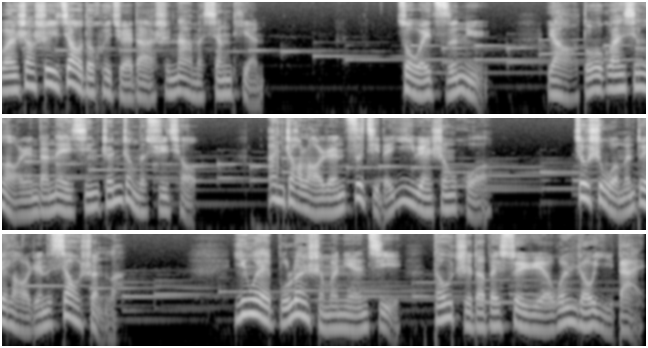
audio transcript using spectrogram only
晚上睡觉都会觉得是那么香甜。作为子女，要多关心老人的内心真正的需求，按照老人自己的意愿生活，就是我们对老人的孝顺了。因为不论什么年纪，都值得被岁月温柔以待，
